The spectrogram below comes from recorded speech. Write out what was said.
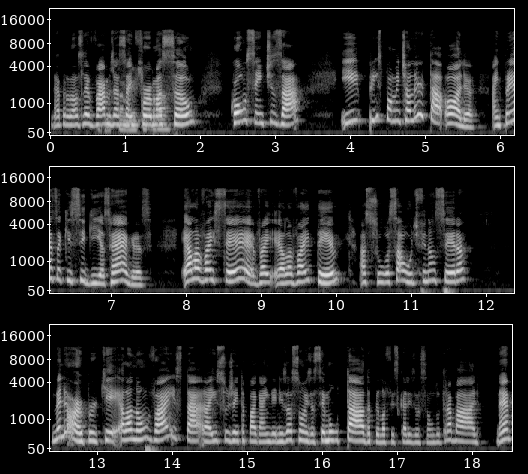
né, para nós levarmos Justamente essa informação, pra... conscientizar e principalmente alertar. Olha, a empresa que seguir as regras, ela vai ser, vai, ela vai ter a sua saúde financeira melhor, porque ela não vai estar aí sujeita a pagar indenizações, a ser multada pela fiscalização do trabalho, né?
